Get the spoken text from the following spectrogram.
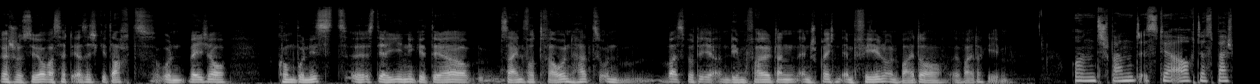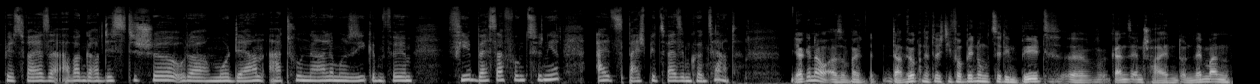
Regisseur, was hat er sich gedacht und welcher Komponist äh, ist derjenige, der sein Vertrauen hat und was würde er in dem Fall dann entsprechend empfehlen und weiter, äh, weitergeben. Und spannend ist ja auch, dass beispielsweise avantgardistische oder modern atonale Musik im Film viel besser funktioniert als beispielsweise im Konzert. Ja, genau. Also weil da wirkt natürlich die Verbindung zu dem Bild äh, ganz entscheidend. Und wenn man,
